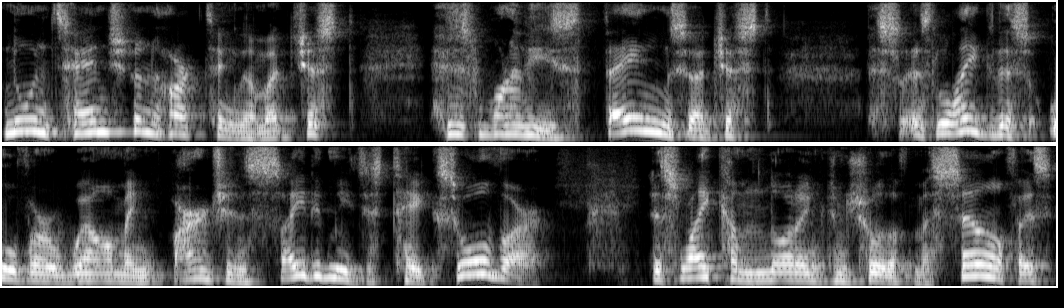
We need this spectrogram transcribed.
no intention in hurting them. I just, it's one of these things. I just." It's, it's like this overwhelming urge inside of me just takes over. It's like I'm not in control of myself. It's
